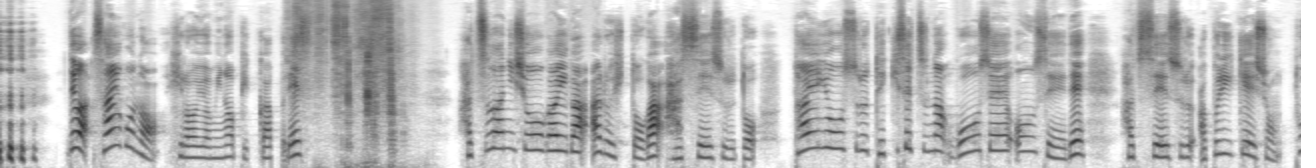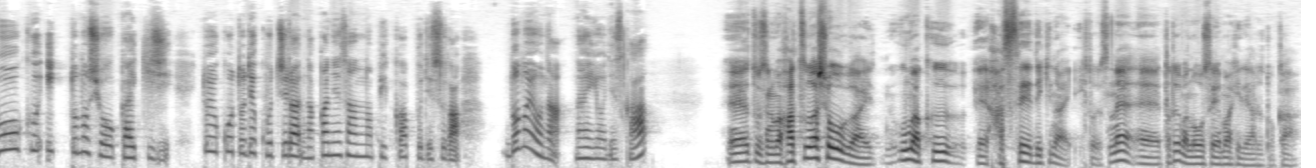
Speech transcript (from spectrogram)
では、最後の拾い読みのピックアップです。発話に障害がある人が発生すると、対応する適切な合成音声で発生するアプリケーション、トークイットの紹介記事。ということで、こちら中根さんのピックアップですが、どのような内容ですか？えっとですね、発話障害、うまく、発声できない人ですね。えー例えば脳性麻痺であるとか、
